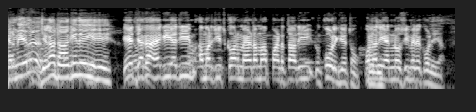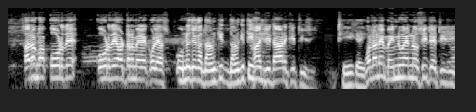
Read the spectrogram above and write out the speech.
ਗਰਮੇਲ? ਜਗ੍ਹਾ ਨਾਂ ਕਿਹਦੇ ਜੀ ਇਹ? ਇਹ ਜਗ੍ਹਾ ਹੈਗੀ ਆ ਜੀ ਅਮਰਜੀਤ ਕੌਰ ਮੈਡਮ ਆ ਪੰਡਤਾਂ ਦੀ ਘੋਲਗੇ ਤੋਂ। ਉਹਨਾਂ ਦੀ ਐਨਓਸੀ ਮੇਰੇ ਕੋਲੇ ਆ। ਸਾਰਾ ਕੁਝ ਕੋਰਟ ਦੇ ਕੋਰਟ ਦੇ ਆਰਡਰ ਮੇਰੇ ਕੋਲੇ ਆ। ਉਹਨੇ ਜਗ੍ਹਾ ਦਾਨ ਕੀ ਦਾਨ ਕੀਤੀ? ਹਾਂਜੀ ਦਾਨ ਕੀਤੀ ਸੀ। ਠੀਕ ਹੈ ਜੀ। ਉਹਨਾਂ ਨੇ ਮੈਨੂੰ ਐਨਓਸੀ ਦਿੱਤੀ ਜੀ।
